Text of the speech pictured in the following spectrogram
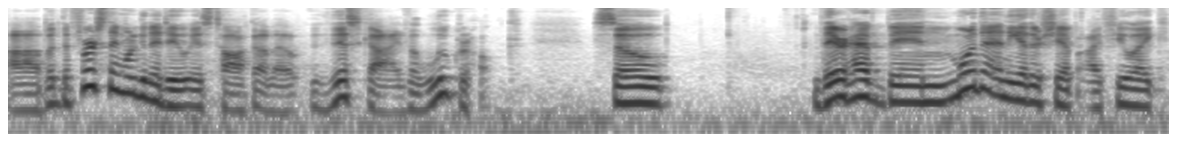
Uh, but the first thing we're going to do is talk about this guy, the Lucrehulk. So there have been, more than any other ship, I feel like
